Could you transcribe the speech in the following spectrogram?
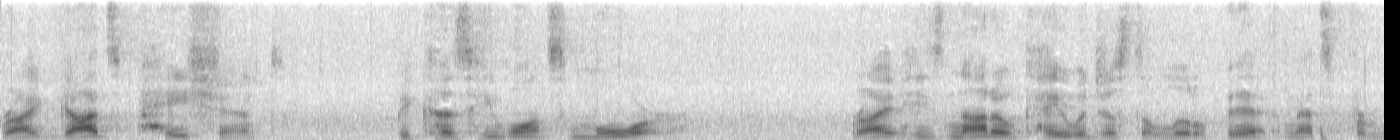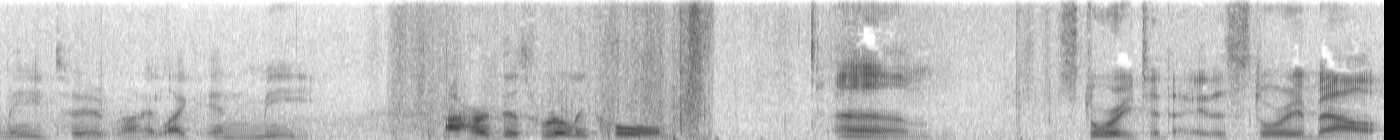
right, God's patient because he wants more. Right? He's not okay with just a little bit. And that's for me too, right? Like in me. I heard this really cool um, story today. This story about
